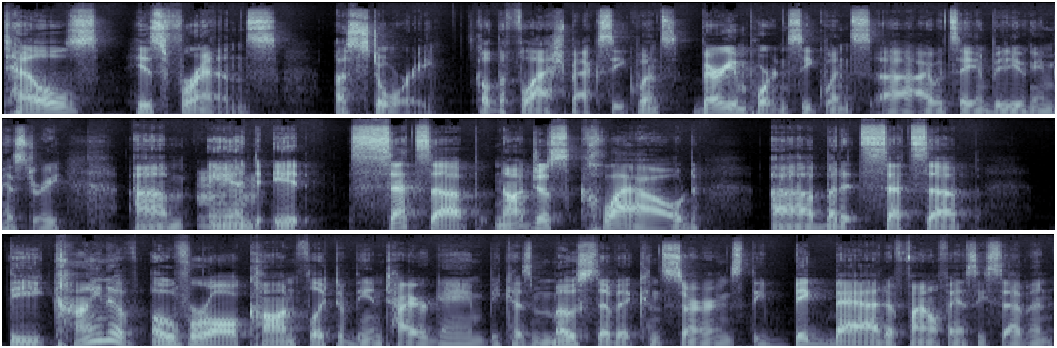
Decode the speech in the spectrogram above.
tells his friends a story. It's called the flashback sequence. Very important sequence, uh, I would say, in video game history. Um, And it sets up not just Cloud, uh, but it sets up the kind of overall conflict of the entire game because most of it concerns the big bad of Final Fantasy VII,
